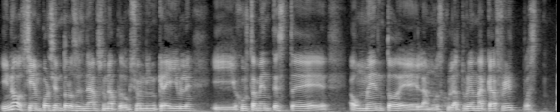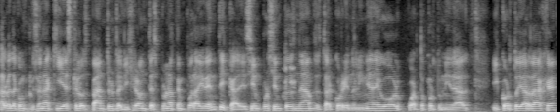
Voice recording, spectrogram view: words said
Y no, 100% los snaps, una producción increíble. Y justamente este aumento de la musculatura de McCaffrey, pues tal vez la conclusión aquí es que los Panthers le dijeron, te espero una temporada idéntica de 100% de snaps, de estar corriendo en línea de gol, cuarta oportunidad y corto yardaje.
